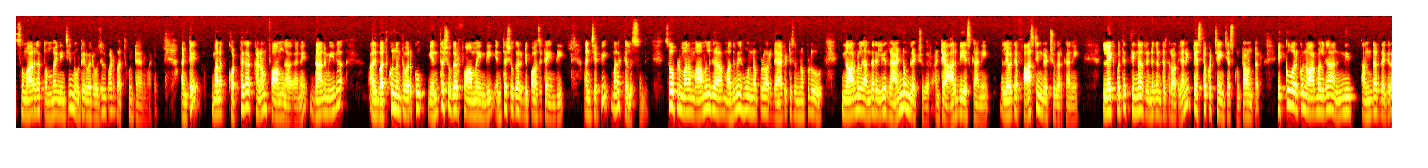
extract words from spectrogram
సుమారుగా తొంభై నుంచి నూట ఇరవై రోజుల పాటు బతుకుంటాయన్నమాట. అంటే మనకు కొత్తగా కణం ఫామ్ కాగానే దాని మీద అది బతుకున్నంత వరకు ఎంత షుగర్ ఫామ్ అయింది ఎంత షుగర్ డిపాజిట్ అయింది అని చెప్పి మనకు తెలుస్తుంది. సో ఇప్పుడు మనం మామూలుగా మధుమేహం ఉన్నప్పుడు ఆర్ డయాబెటీస్ ఉన్నప్పుడు నార్మల్గా అందరు వెళ్ళి ర్యాండమ్ బ్లడ్ షుగర్ అంటే ఆర్బీఎస్ కానీ లేకపోతే ఫాస్టింగ్ బ్లడ్ షుగర్ కానీ లేకపోతే తిన్న రెండు గంటల తర్వాత కానీ టెస్ట్ ఒకటి చేంజ్ చేసుకుంటూ ఉంటారు. ఎక్కువ వరకు నార్మల్గా అన్ని అందరి దగ్గర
